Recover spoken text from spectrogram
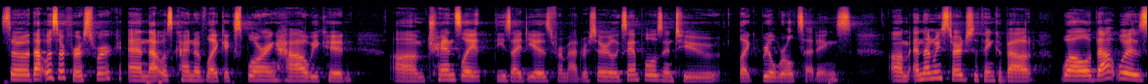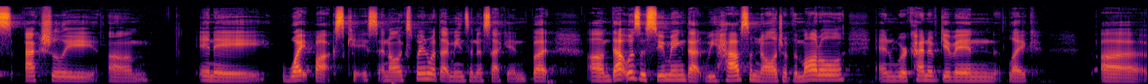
So that was our first work, and that was kind of like exploring how we could um, translate these ideas from adversarial examples into like real world settings. Um, and then we started to think about, well, that was actually um, in a white box case, and I'll explain what that means in a second, but um, that was assuming that we have some knowledge of the model, and we're kind of given like, uh,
